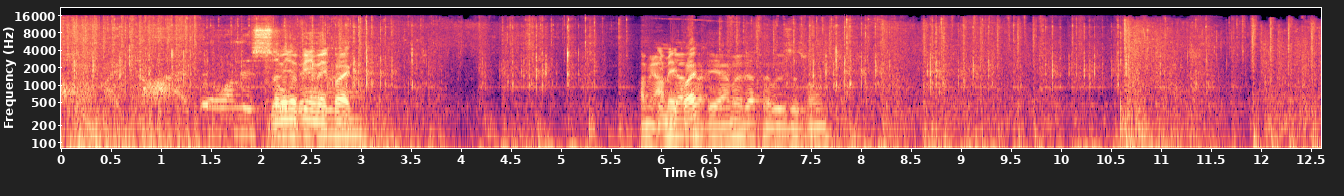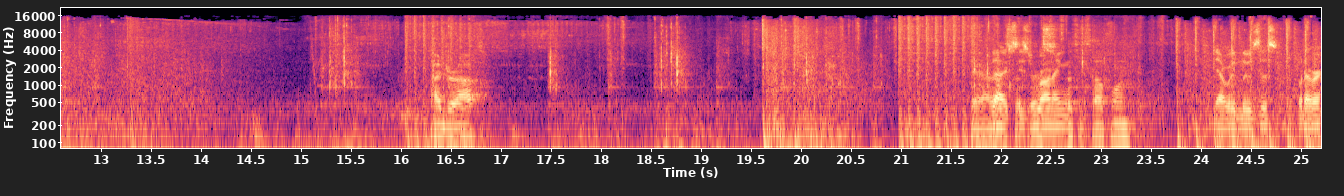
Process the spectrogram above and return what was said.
Oh my god, bro, I'm just so Let me know if you need me quick. I mean, I'm quick? definitely, yeah, I'm gonna definitely lose this one. I dropped. Yeah, Dax, he's that's, running. That's a tough one. Yeah, we lose this. Whatever.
